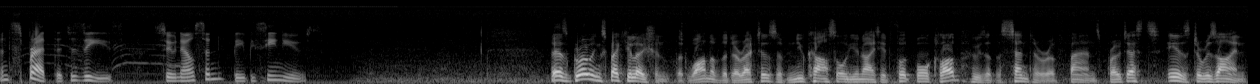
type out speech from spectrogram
and spread the disease. Sue Nelson, BBC News. There's growing speculation that one of the directors of Newcastle United Football Club, who's at the centre of fans' protests, is to resign.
